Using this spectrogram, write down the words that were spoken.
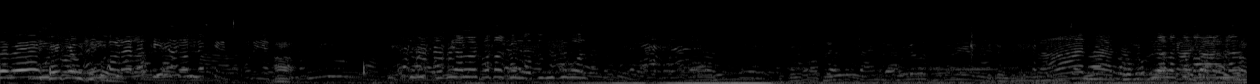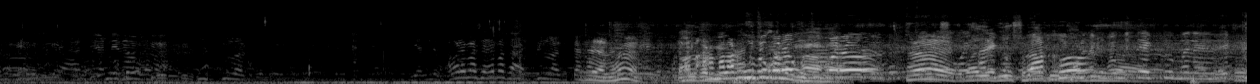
দেবে সেইটা উঠে করবে উঁচু করো উঁচু করো। হ্যাঁ রাখো। একটু মানে একটু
